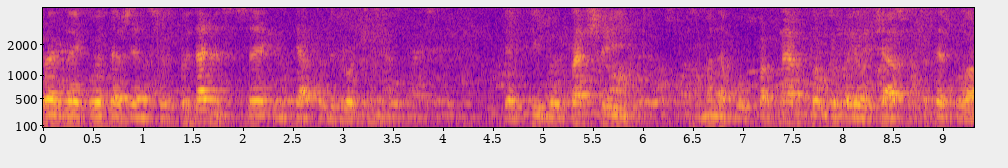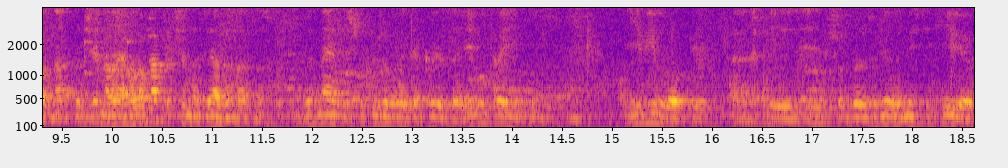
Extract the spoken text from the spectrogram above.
проект, за який теж я несу відповідальність, це кінотеатр відродження, який був перший. У мене був партнер довгий період часу, це теж була одна з причин, але головна причина зв'язана з наступним. Ви знаєте, що дуже велика криза і в Україні, і в Європі. Е, І щоб ви розуміли, в місті Києві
